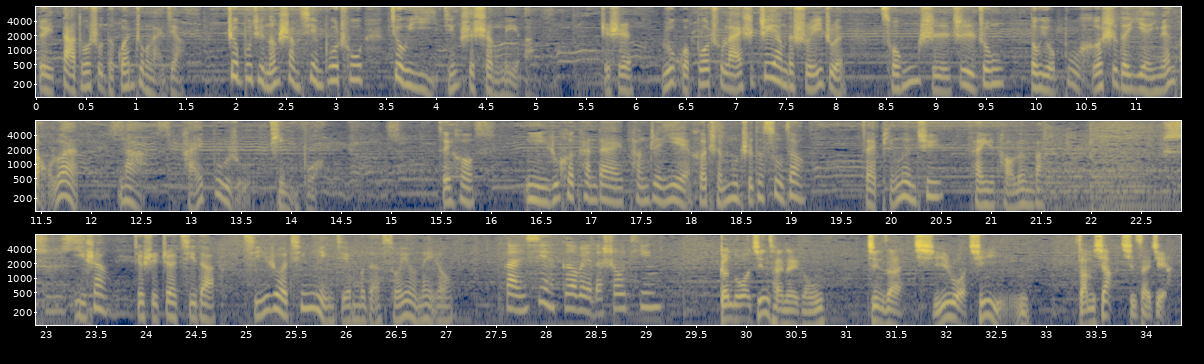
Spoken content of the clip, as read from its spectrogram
对大多数的观众来讲，这部剧能上线播出就已经是胜利了。只是如果播出来是这样的水准，从始至终都有不合适的演员捣乱，那还不如停播。最后，你如何看待汤镇业和陈牧驰的塑造？在评论区参与讨论吧。以上就是这期的《奇若轻影》节目的所有内容，感谢各位的收听。更多精彩内容尽在《奇若轻影》，咱们下期再见。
